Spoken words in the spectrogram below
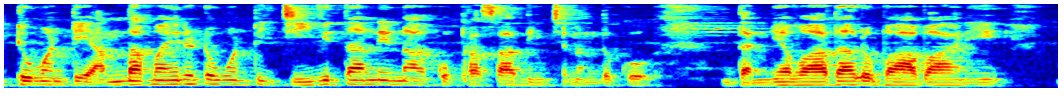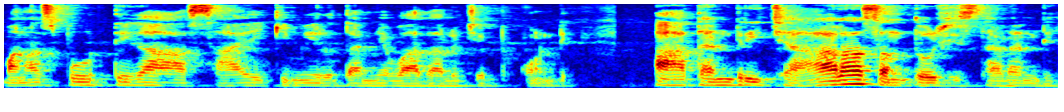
ఇటువంటి అందమైనటువంటి జీవితాన్ని నాకు ప్రసాదించినందుకు ధన్యవాదాలు బాబా అని మనస్ఫూర్తిగా ఆ సాయికి మీరు ధన్యవాదాలు చెప్పుకోండి. ఆ తండ్రి చాలా సంతోషిస్తాడండి.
